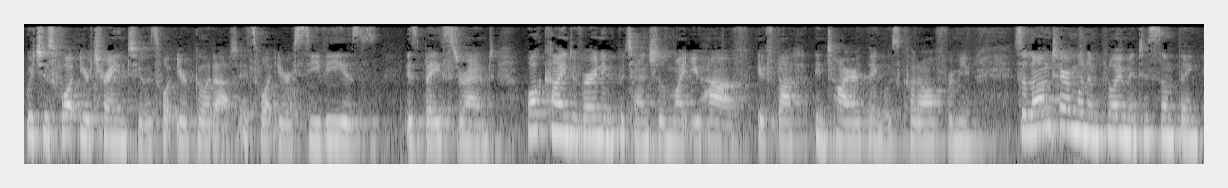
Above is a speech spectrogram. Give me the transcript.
which is what you're trained to, it's what you're good at, it's what your CV is is based around. What kind of earning potential might you have if that entire thing was cut off from you? So, long term unemployment is something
